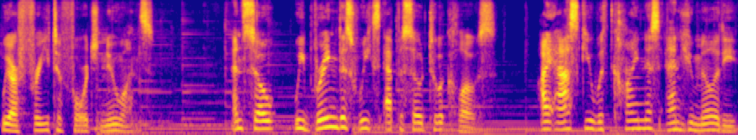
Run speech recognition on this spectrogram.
we are free to forge new ones. And so we bring this week's episode to a close. I ask you with kindness and humility,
